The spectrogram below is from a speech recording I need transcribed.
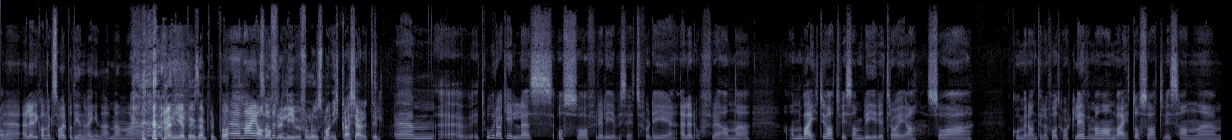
Eh, eller jeg kan jo ikke svare på dine vegne, men eh, Men gi et eksempel på eh, Nei, Man altså det, livet for noe som man ikke har kjærlighet til. Eh, Jeg tror Akilles også ofrer livet sitt fordi Eller ofre Han, eh, han veit jo at hvis han blir i Troja, så eh, kommer han til å få et kort liv. Men han veit også at hvis han um,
